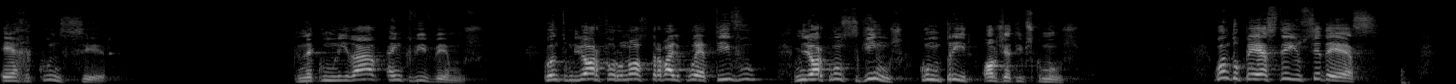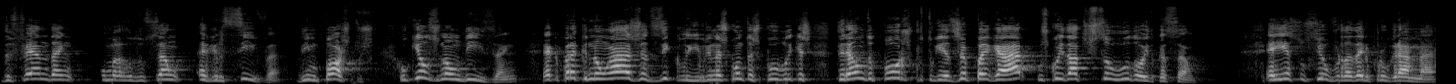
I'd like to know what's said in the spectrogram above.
É reconhecer que na comunidade em que vivemos, quanto melhor for o nosso trabalho coletivo, melhor conseguimos cumprir objetivos comuns. Quando o PSD e o CDS defendem uma redução agressiva de impostos, o que eles não dizem é que para que não haja desequilíbrio nas contas públicas, terão de pôr os portugueses a pagar os cuidados de saúde ou educação. É esse o seu verdadeiro programa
